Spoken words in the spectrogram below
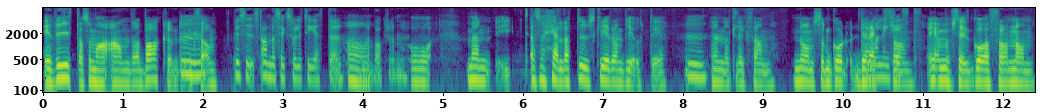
är vita, som har andra bakgrunder. Liksom. Precis, andra sexualiteter, andra bakgrunder. Och, men alltså hellre att du skriver om beauty än att liksom någon som går direkt från, ja, men precis, går från någon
